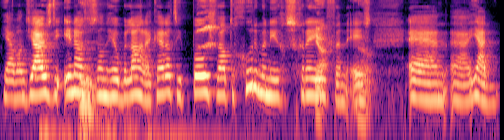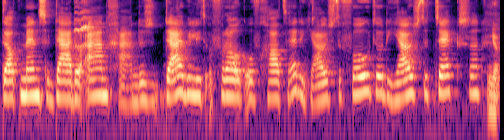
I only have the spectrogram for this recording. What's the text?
Ja, want juist die inhoud is dan heel belangrijk. Hè? Dat die post wel op de goede manier geschreven Ja, is. En eh, ja, dat mensen daardoor aangaan. Dus daar hebben jullie het vooral ook over gehad. Hè? De juiste foto, de juiste teksten. Ja.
